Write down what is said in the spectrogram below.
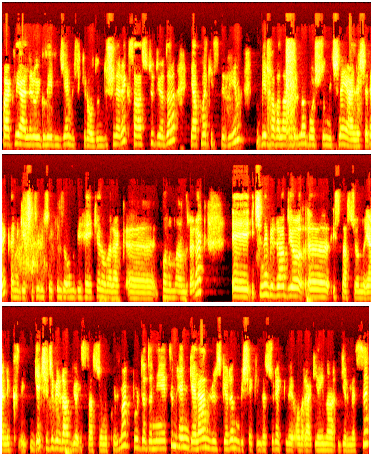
farklı yerlere uygulayabileceğim bir fikir olduğunu düşünerek sağ stüdyoda yapmak istediğim bir havalandırma boşluğunun içine yerleşerek hani geçici bir şekilde onu bir heykel olarak e, konumlandırarak e, içine bir radyo e, istasyonu yani geçici bir radyo istasyonu kurmak. Burada da niyetim hem gelen rüzgarın bir şekilde sürekli olarak yayına girmesi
